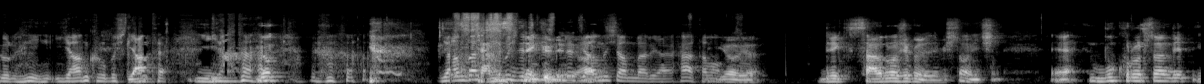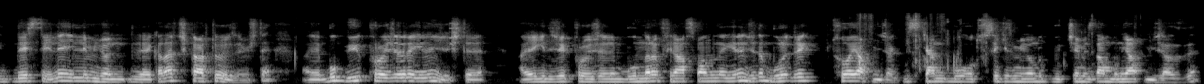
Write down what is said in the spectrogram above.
dur. yan kuruluşlar Ya- da. Yok Yandaş kuruluş direkt millet yanlış anlar ya. Ha tamam. Yo yo. Direkt Serdar Hoca böyle demişti onun için. e, bu kuruluşların de- desteğiyle 50 milyon liraya kadar çıkartıyoruz demişti. E, bu büyük projelere gelince işte Ay'a gidecek projelerin bunların finansmanına gelince de bunu direkt TUA yapmayacak. Biz kendi bu 38 milyonluk bütçemizden bunu yapmayacağız dedi.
